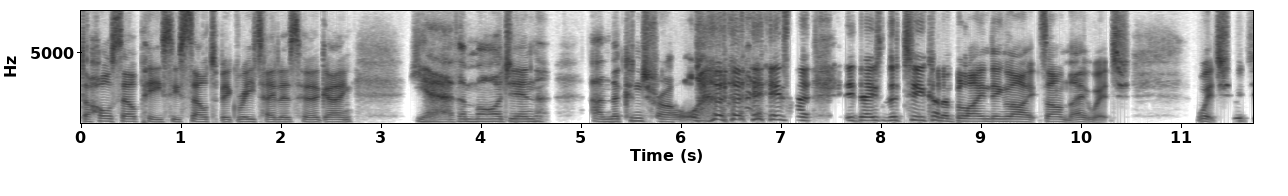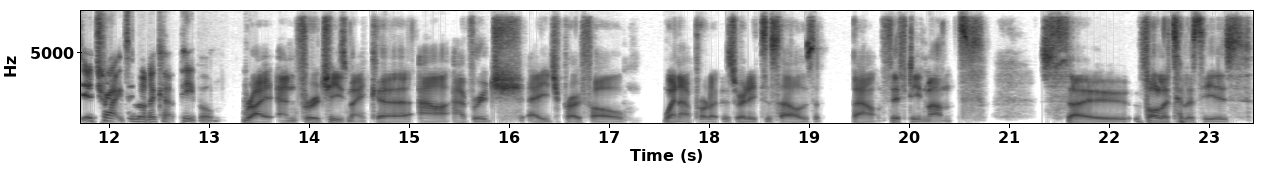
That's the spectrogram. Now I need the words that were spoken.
the wholesale piece, who sell to big retailers, who are going, yeah, the margin and the control. it's the, it, those are the two kind of blinding lights, aren't they? Which which which attract a lot of people. Right, and for a cheesemaker, our average age profile when our product is ready to sell is about 15 months. So volatility is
